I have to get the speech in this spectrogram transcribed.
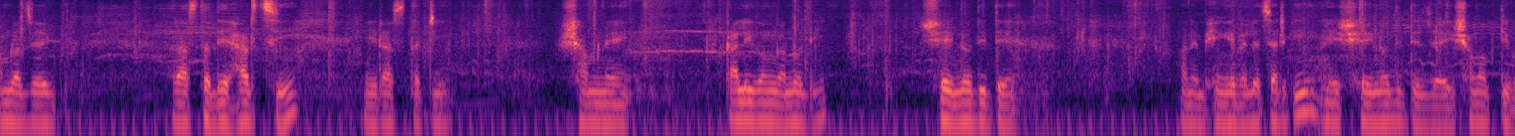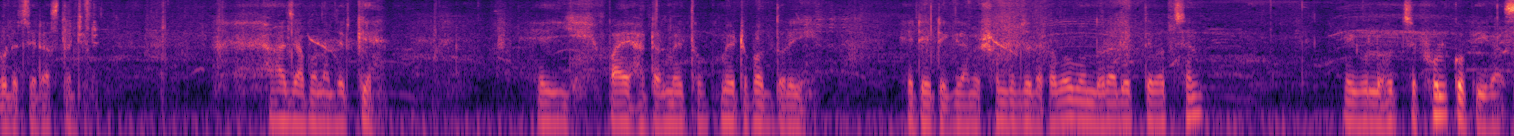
আমরা যে রাস্তা দিয়ে হাঁটছি, এই রাস্তাটি সামনে কালীগঙ্গা নদী। সেই নদীতে মানে ভেঙে ফেলেছে আর কি, এই সেই নদীতে যাই সমাপ্তি ঘটেছে রাস্তাটির। আজ আপনাদেরকে এই পায়ে হাঁটার মেঠো মেঠোপথ ধরেই হেঁটে হেঁটে গ্রামের সৌন্দর্য দেখাবো। বন্ধুরা দেখতে পাচ্ছেন, এগুলো হচ্ছে ফুলকপি গাছ।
